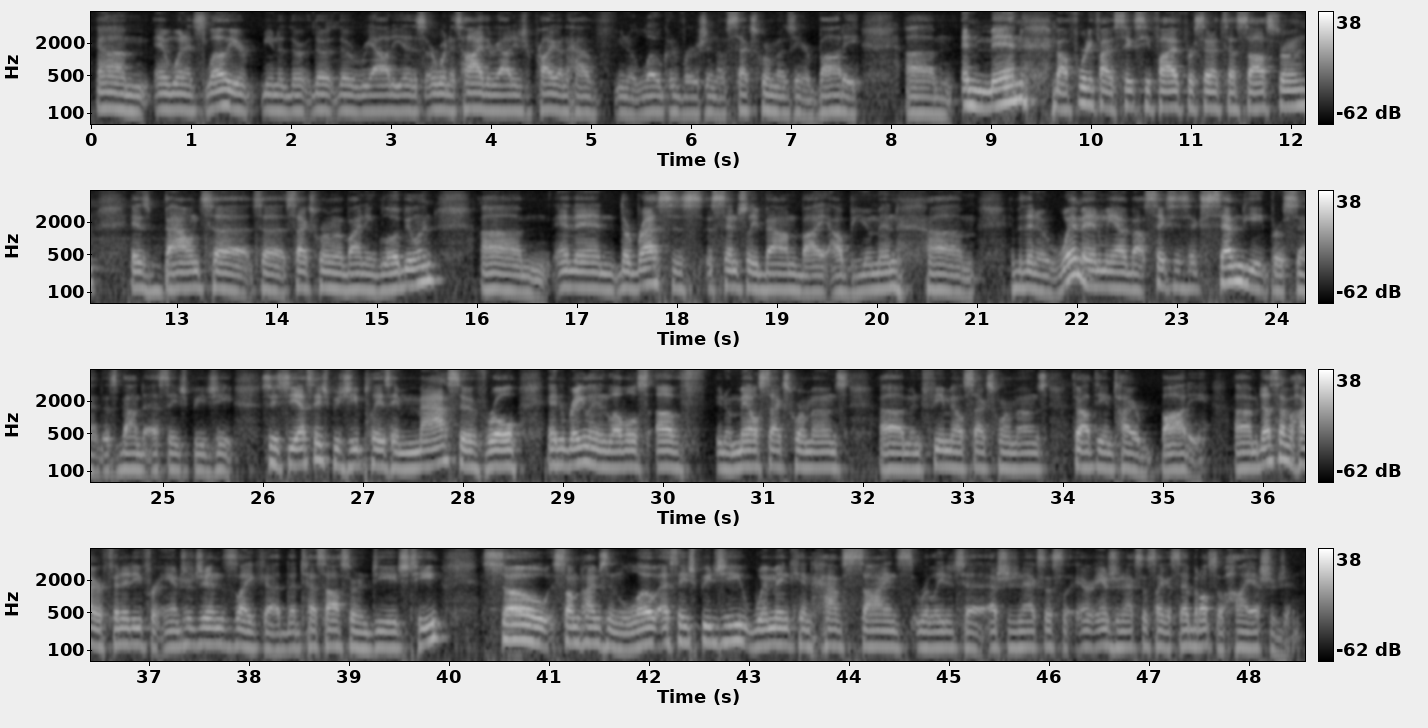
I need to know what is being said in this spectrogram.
Um, and when it's low, you're you know the, the the reality is, or when it's high, the reality is you're probably going to have you know low conversion of sex hormones in your body. Um, in men, about 45 65 percent of testosterone is bound to, to sex hormone binding globulin, um, and then the rest is essentially bound by albumin. Um, but then in women, we have about 66 78 percent that's bound to SHBG. So you see, SHBG plays a massive role in regulating levels of you know male sex hormones um, and female sex hormones throughout the entire body. Um, it does have a higher affinity for androgens like uh, the testosterone and DHT. So sometimes in low SHBG, women can have signs related to estrogen excess or androgen excess, like I said, but also high estrogen,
